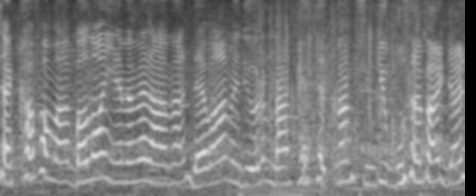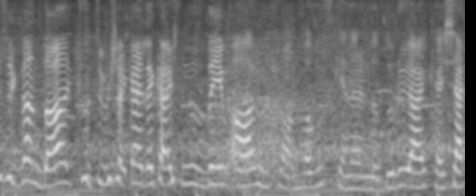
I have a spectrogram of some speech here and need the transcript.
Arkadaşlar kafama balon yememe rağmen devam ediyorum. Ben pes etmem çünkü bu sefer gerçekten daha kötü bir şakayla karşınızdayım. Abim şu an havuz kenarında duruyor arkadaşlar.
